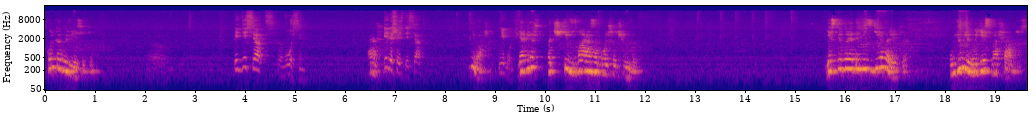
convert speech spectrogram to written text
Сколько вы весите? 58 Хорошо, или 60, не важно. не больше. Я вес почти в два раза больше, чем вы. Если вы это не сделаете, у Юлии есть ваш адрес.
